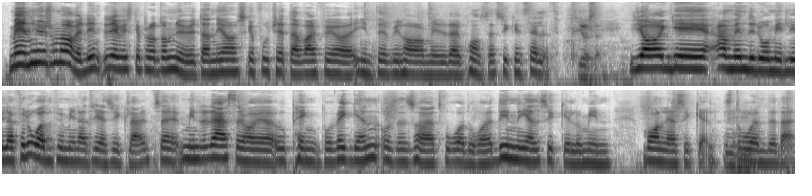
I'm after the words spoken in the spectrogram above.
Men hur som haver, det är inte det vi ska prata om nu utan jag ska fortsätta varför jag inte vill ha dem i det där konstiga cykelstället. Just det. Jag eh, använder då mitt lilla förråd för mina tre cyklar. Så min racer har jag upphängd på väggen och sen så har jag två då, din elcykel och min vanliga cykel stående där.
